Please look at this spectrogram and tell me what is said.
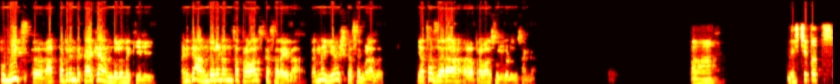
तुम्हीच आतापर्यंत काय काय आंदोलनं केली? आणि त्या आंदोलनांचा प्रवास कसा राहिला? त्यांना यश कसं मिळालं? याचा जरा प्रवास उलगडून सांगा. निश्चितच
